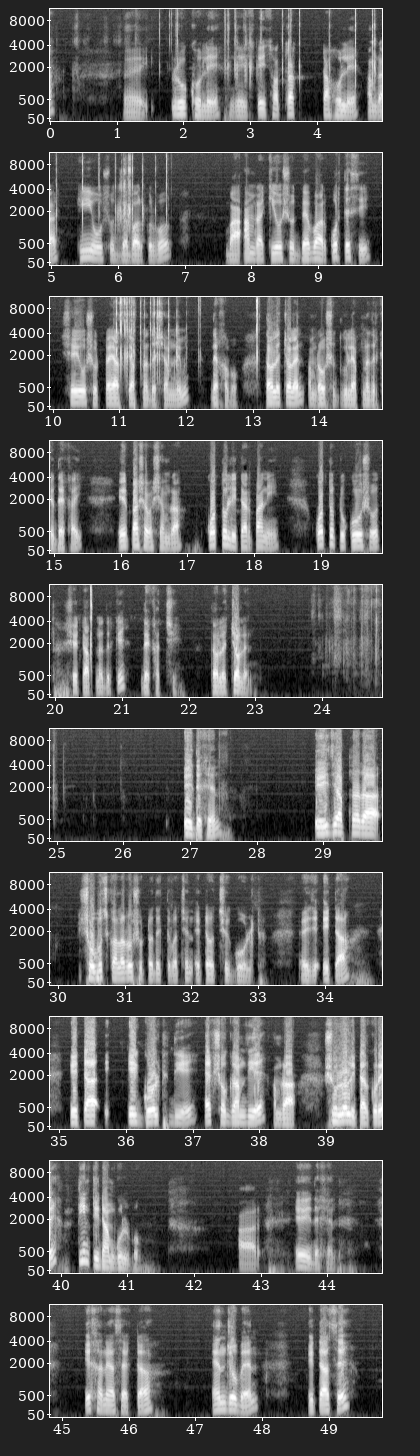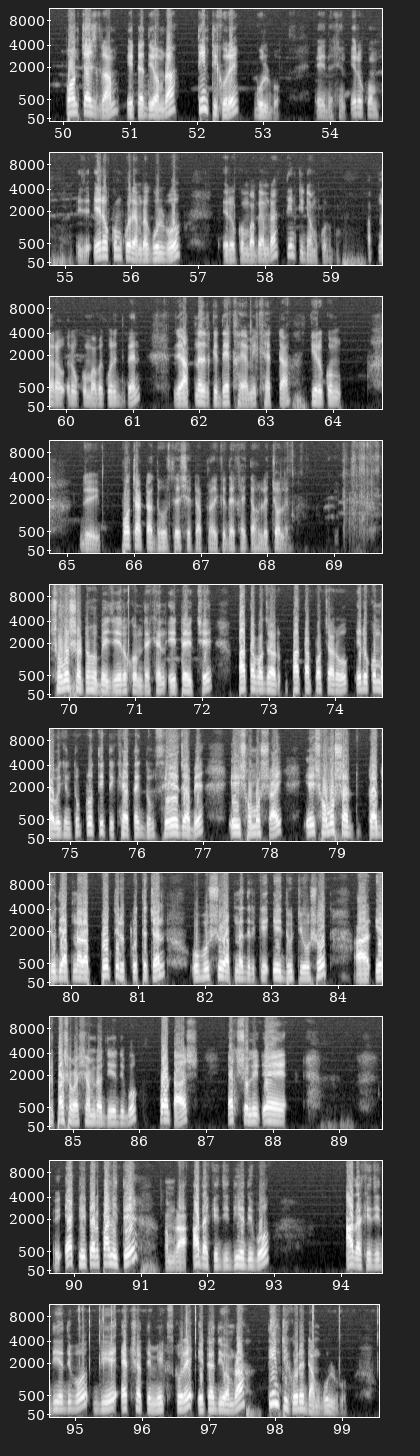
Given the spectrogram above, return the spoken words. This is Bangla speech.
রোগ হলে, যে এই ছত্রাকটা হলে আমরা কি ওষুধ ব্যবহার করব বা আমরা কি ওষুধ ব্যবহার করতেছি সেই ওষুধটাই আজকে আপনাদের সামনে আমি দেখাবো। তাহলে চলেন আমরা ওষুধগুলি আপনাদেরকে দেখাই। এর পাশাপাশি আমরা কত লিটার পানি, কতটুকু ওষুধ সেটা আপনাদেরকে দেখাচ্ছি। তাহলে চলেন। এই দেখেন, এই যে আপনারা সবুজ কালার ওষুধটা দেখতে পাচ্ছেন, এটা হচ্ছে গোল্ড। এই যে এটা এটা এই গোল্ড দিয়ে একশো গ্রাম দিয়ে আমরা ষোলো লিটার করে তিনটি ডাম গুলবো। আর এই দেখেন, এখানে আছে একটা অ্যানজোবেন, এটা আছে পঞ্চাশ গ্রাম, এটা দিয়ে আমরা তিনটি করে গুলবো। এই দেখেন, এরকম, এই যে এরকম করে আমরা গুলবো এরকম ভাবে আমরা তিনটি ডাম করব। আপনারাও এরকম ভাবে করে দিবেন, যে আপনাদেরকে দেখাই আমি ক্ষেতটা কীরকম যে পচাটা ধরছে সেটা আপনাদেরকে দেখাই, তাহলে চলেন। সমস্যাটা হবে যে এরকম দেখেন, এটা হচ্ছে পাতা পচার পাতা পচা রোগ এরকম ভাবে কিন্তু প্রতিটি ক্ষেত একদম সেয়ে যাবে এই সমস্যায়। এই সমস্যাটা যদি আপনারা প্রতিরোধ করতে চান, অবশ্যই আপনাদেরকে এই দুটি ওষুধ আর এর পাশাপাশি আমরা দিয়ে দিব পটাশ। একশো লিটার এক লিটার পানিতে আমরা আধা কেজি দিয়ে দিব। আধা কেজি দিয়ে দিব, দিয়ে একসাথে মিক্স করে এটা দিয়ে আমরা তিনটি করে ডাম গুলবো।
